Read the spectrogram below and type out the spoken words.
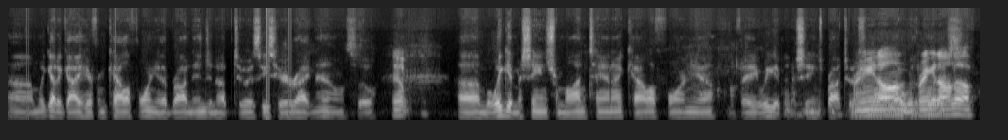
Um, we got a guy here from California that brought an engine up to us. He's here right now. So, Yep. Um, but we get machines from Montana, California. They, we get machines brought to us. Bring it on. Bring it on up.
